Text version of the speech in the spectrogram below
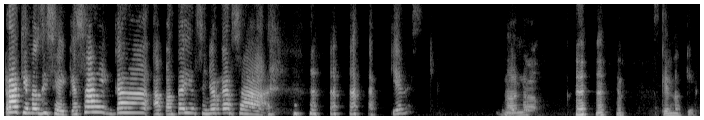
Raque nos dice que salga a pantalla el señor Garza. ¿Quién es? No, no. es que no quiere.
